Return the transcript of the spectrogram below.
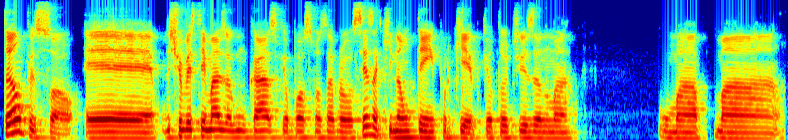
Então, pessoal, é... deixa eu ver se tem mais algum caso que eu posso mostrar para vocês. Aqui não tem, por quê? Porque eu estou utilizando uma, uma, uma,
